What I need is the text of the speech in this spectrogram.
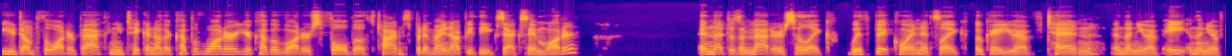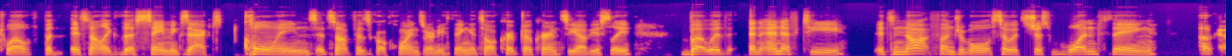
you dump the water back and you take another cup of water, your cup of water is full both times, but it might not be the exact same water and that doesn't matter. So like with Bitcoin, it's like okay, you have ten, and then you have eight, and then you have twelve, but it's not like the same exact coins. It's not physical coins or anything. It's all cryptocurrency, obviously. But with an NFT, it's not fungible, so it's just one thing, Okay.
